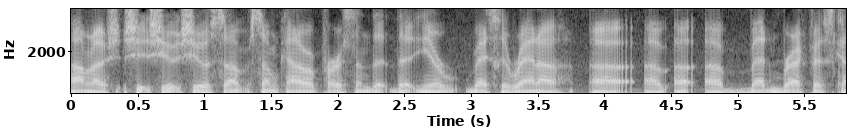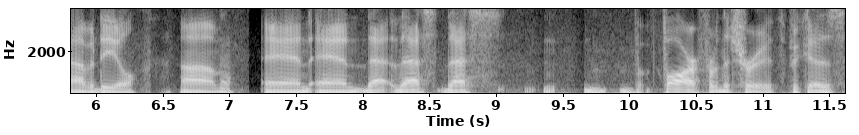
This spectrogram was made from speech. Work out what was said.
I don't know. She, she she was some some kind of a person that, that you know basically ran a a, a, a bed and breakfast kind of a deal. Um, and and that that's that's far from the truth because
